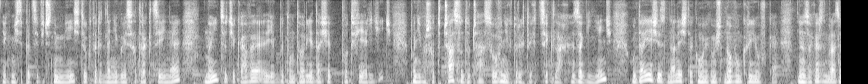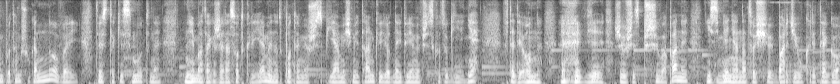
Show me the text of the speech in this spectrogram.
w jakimś specyficznym miejscu, które dla niego jest atrakcyjne. No i co ciekawe, jakby tą teorię da się potwierdzić, ponieważ od czasu do czasu w niektórych tych cyklach zaginięć udaje się znaleźć taką jakąś nową kryjówkę. I on za każdym razem potem szuka nowej. To jest takie smutne. Nie ma tak, że raz odkryjemy, no to potem już spijamy śmietankę i odnajdujemy wszystko, co ginie. Nie. Wtedy on wie, że już jest przyłapany i zmienia na coś bardziej ukrytego,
